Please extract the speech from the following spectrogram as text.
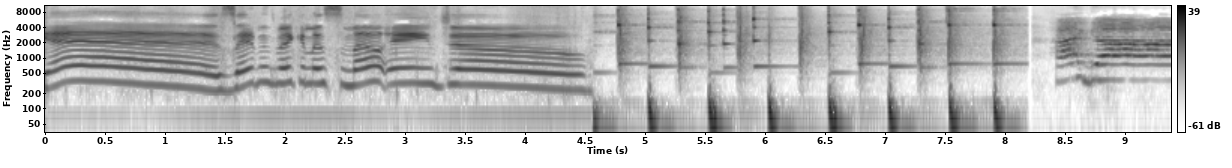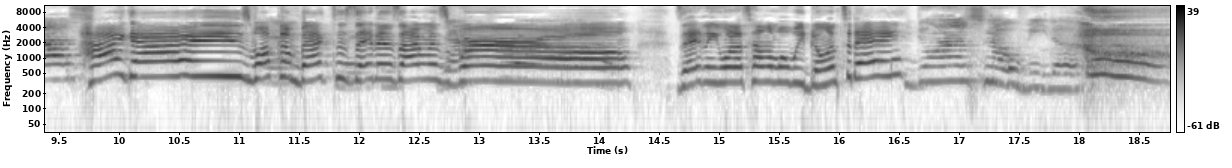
Yes! Zayden's making a snow angel. Hi guys. Hi guys! Welcome back to Zayden's Diamonds World. Zayden, you want to tell them what we're doing today? We doing a snow video.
